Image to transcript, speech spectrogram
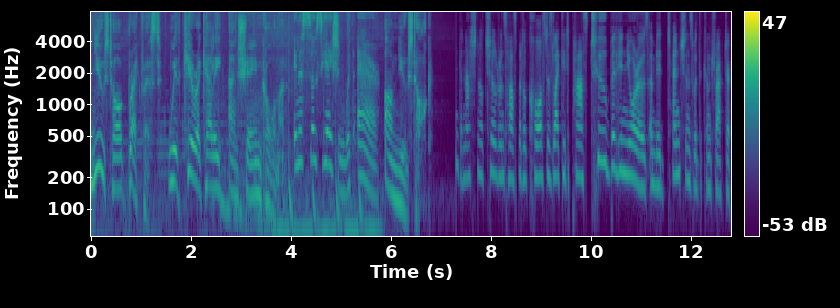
News Talk Breakfast with Ciara Kelly and Shane Coleman. In association with AIR on News Talk. The National Children's Hospital cost is likely to pass 2 billion euros amid tensions with the contractor.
